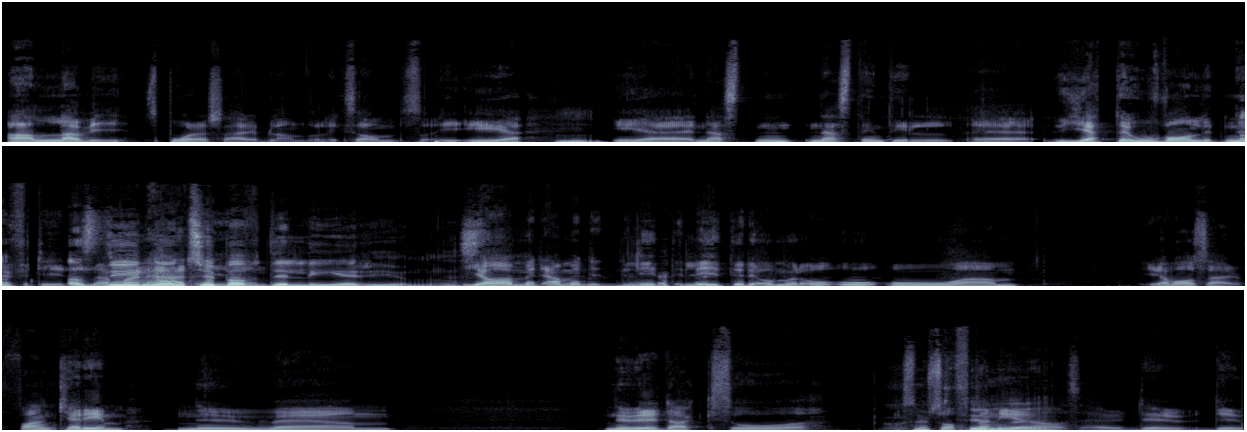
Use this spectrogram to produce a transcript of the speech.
alla vi spårar så här ibland och liksom är, Mm. är näst, nästintill eh, jätteovanligt nu för tiden. Alltså det är någon typ av tiden- delirium nästan. Ja, men, ja, men lite, lite det. Och, och, och, och um, jag var så här, fan Karim, nu, ehm, nu är det dags att liksom, softa till ner. Ja, så här, du, du,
